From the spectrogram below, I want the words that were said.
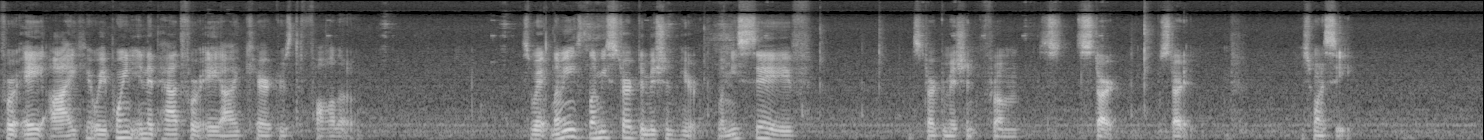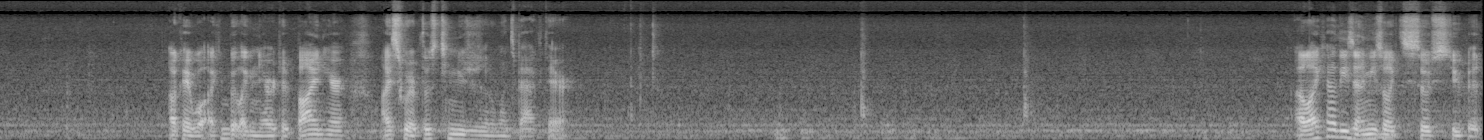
For AI, wait, point in a path for AI characters to follow. So wait, let me let me start the mission here. Let me save. Start the mission from start. Start it. I just want to see. Okay, well I can put like narrative buy in here. I swear, if those teenagers are the ones back there. I like how these enemies are like so stupid.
